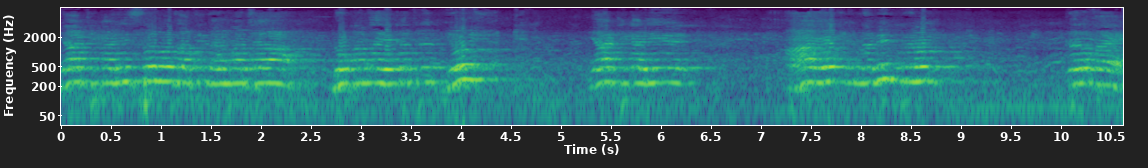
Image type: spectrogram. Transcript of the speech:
या ठिकाणी सर्व जाती धर्माच्या लोकांना एकत्रित घेऊन या ठिकाणी हा एक नवीन प्रयोग करत आहे.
